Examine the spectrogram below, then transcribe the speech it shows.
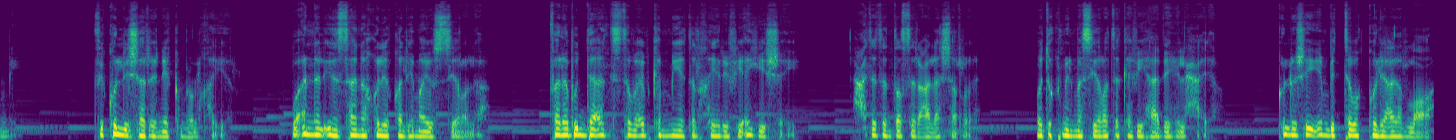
أمي. في كل شر يكمل الخير وأن الإنسان خلق لما يسر له. فلا بد أن تستوعب كمية الخير في أي شيء حتى تنتصر على شره وتكمل مسيرتك في هذه الحياة. كل شيء بالتوكل على الله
